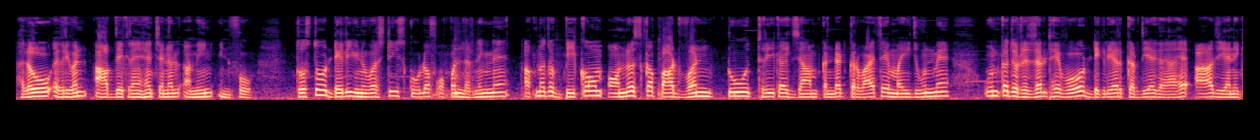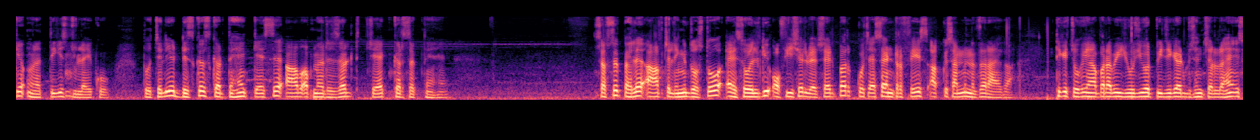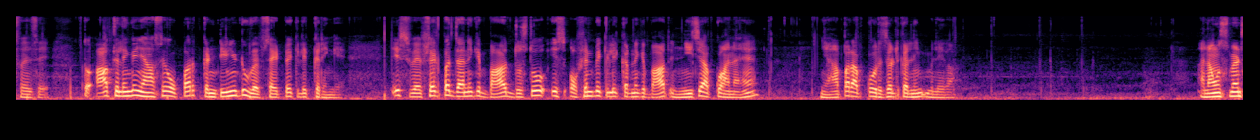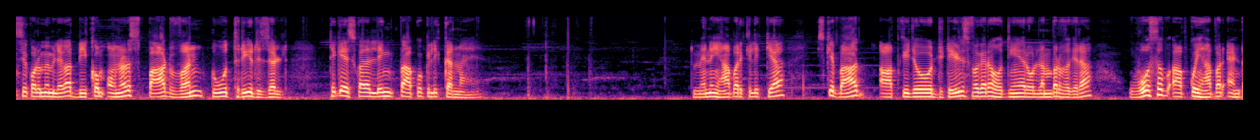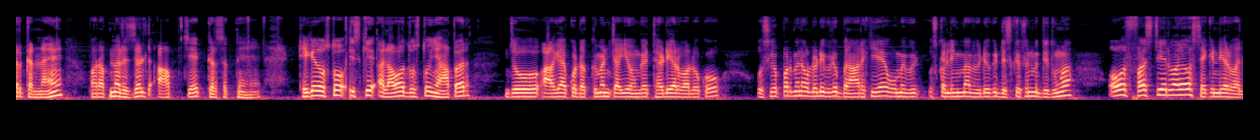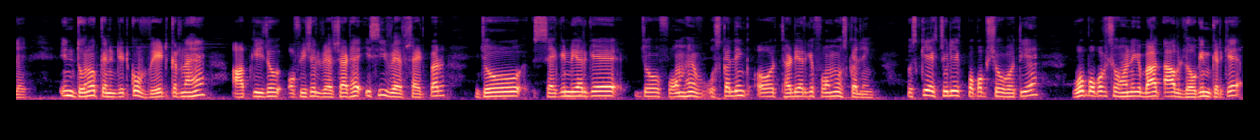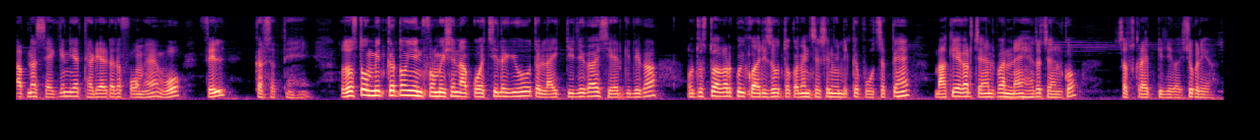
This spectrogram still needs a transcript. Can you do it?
Hello everyone आप देख रहे हैं चैनल अमीन इन्फो। दोस्तों Delhi university school of open learning ने अपना जो बीकॉम ऑनर्स का पार्ट वन टू थ्री का एग्ज़ाम कंडक्ट करवाए थे मई जून में, उनका जो रिज़ल्ट है वो डिक्लेयर कर दिया गया है आज, यानी कि उनतीस जुलाई को। तो चलिए डिस्कस करते हैं कैसे आप अपना रिज़ल्ट चेक कर सकते हैं। सबसे पहले आप चलेंगे दोस्तों एसओएल की ऑफिशियल वेबसाइट पर। कुछ ऐसा इंटरफेस आपके सामने नज़र आएगा। ठीक है, चूँकि यहाँ पर अभी यूजी और पीजी के एडमिशन चल रहे हैं इस वजह से। तो आप चलेंगे यहाँ से ऊपर कंटिन्यू टू वेबसाइट पे क्लिक करेंगे। इस वेबसाइट पर जाने के बाद दोस्तों, इस ऑप्शन पे क्लिक करने के बाद नीचे आपको आना है। यहाँ पर आपको रिज़ल्ट का लिंक मिलेगा। अनाउंसमेंट्स के कॉलम में मिलेगा B Com honours part one two three result ठीक है, इसका लिंक पर आपको क्लिक करना है। तो मैंने यहाँ पर क्लिक किया। इसके बाद आपकी जो डिटेल्स वगैरह होती हैं, रोल नंबर वगैरह, वो सब आपको यहाँ पर एंटर करना है और अपना रिज़ल्ट आप चेक कर सकते हैं। ठीक है दोस्तों, इसके अलावा दोस्तों यहाँ पर जो आगे आपको डॉक्यूमेंट चाहिए होंगे थर्ड ईयर वालों को, उसके ऊपर मैंने ऑलरेडी वीडियो बना रखी है, वो मैं उसका लिंक मैं वीडियो की डिस्क्रिप्शन में दे दूँगा। और फ़र्स्ट ईयर वाले और सेकेंड ईयर वाले, इन दोनों कैंडिडेट को वेट करना है। आपकी जो ऑफिशियल वेबसाइट है, इसी वेबसाइट पर जो सेकेंड ईयर के जो फॉर्म है, उसका लिंक और थर्ड ईयर के फॉर्म है, उसका लिंक उसकी एक्चुअली एक पॉपअप शो होती है। वो पॉपअप शो होने के बाद आप लॉगिन करके अपना सेकेंड या थर्ड ईयर का जो फॉर्म है, वो फिल कर सकते हैं। तो दोस्तों, उम्मीद करता हूँ ये इन्फॉर्मेशन आपको अच्छी लगी हो तो लाइक कीजिएगा शेयर कीजिएगा। और दोस्तों, अगर कोई क्वारीज हो तो कमेंट सेक्शन में लिख के पूछ सकते हैं। बाकी अगर चैनल पर नए हैं तो चैनल को सब्सक्राइब कीजिएगा। शुक्रिया।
